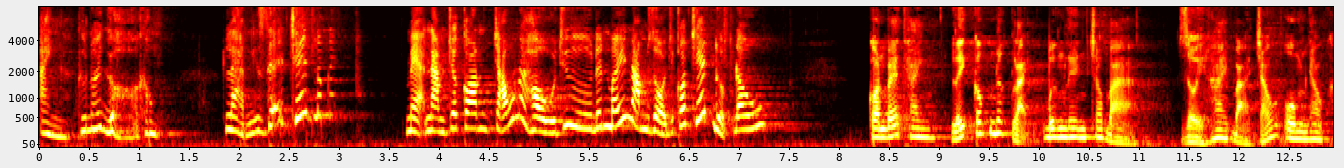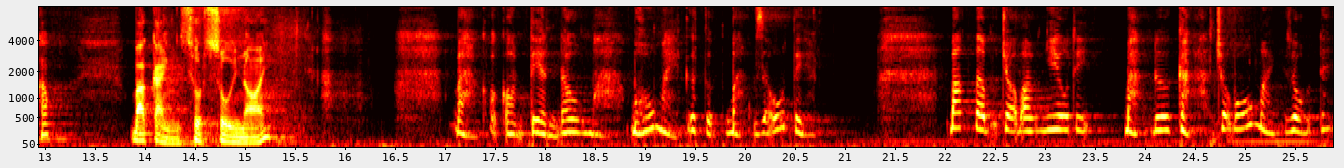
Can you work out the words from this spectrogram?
Anh cứ nói gở không? Làm như dễ chết lắm đấy. Mẹ nằm cho con cháu là hầu chứ Đến mấy năm rồi chứ có chết được đâu. Con bé Thanh lấy cốc nước lạnh bưng lên cho bà Rồi hai bà cháu ôm nhau khóc Bà Cảnh sụt sùi nói. Bà có còn tiền đâu mà Bố mày cứ tưởng bà giấu tiền. Bác Tâm cho bao nhiêu thì Bà đưa cả cho bố mày rồi đấy.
